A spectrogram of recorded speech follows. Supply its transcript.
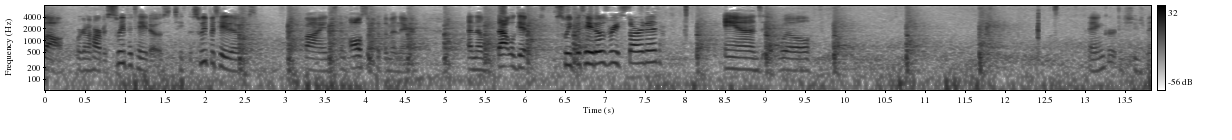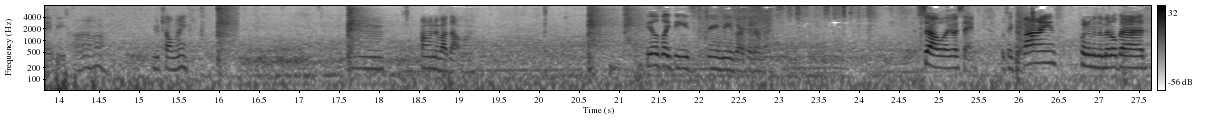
well, we're gonna harvest sweet potatoes, take the sweet potatoes vines and also put them in there. And then that will get sweet potatoes restarted and it will anger issues maybe. I don't know. You tell me. Mm, I don't know about that one. Feels like these green beans are hit or miss. So like I was saying, we'll take the vines, put them in the middle bed,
